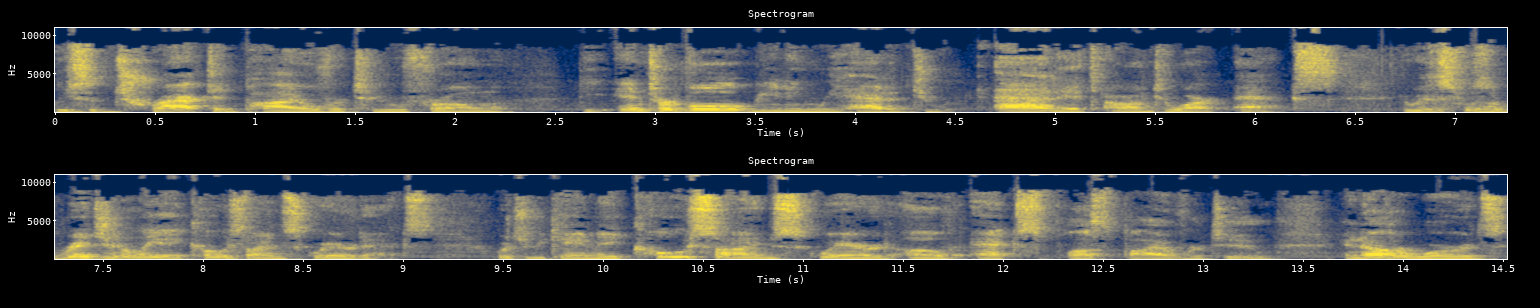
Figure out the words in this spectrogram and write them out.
We subtracted pi over 2 from the interval, meaning we had to add it onto our x. this was originally a cosine squared x, which became a cosine squared of x plus pi over 2. In other words,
